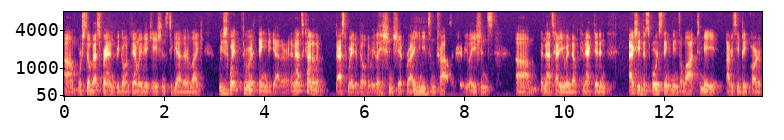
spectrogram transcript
um, we're still best friends. We go on family vacations together. Like we just went through a thing together, and that's kind of the best way to build a relationship, right? You need mm-hmm. some trials and tribulations, um, and that's how you end up connected. And actually, the sports thing means a lot to me. Obviously, a big part of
